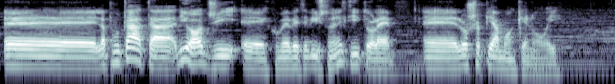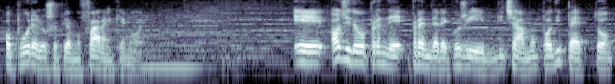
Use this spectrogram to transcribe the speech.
eh, la puntata di oggi, eh, come avete visto nel titolo, è eh, Lo sappiamo anche noi, oppure lo sappiamo fare anche noi. E oggi devo prende, prendere così, diciamo, un po' di petto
